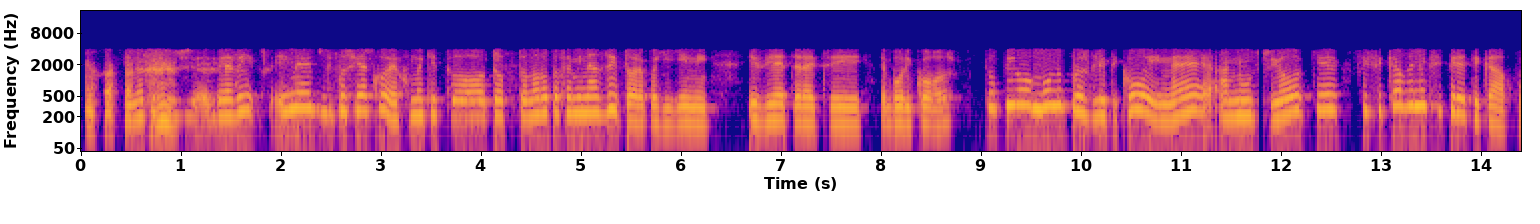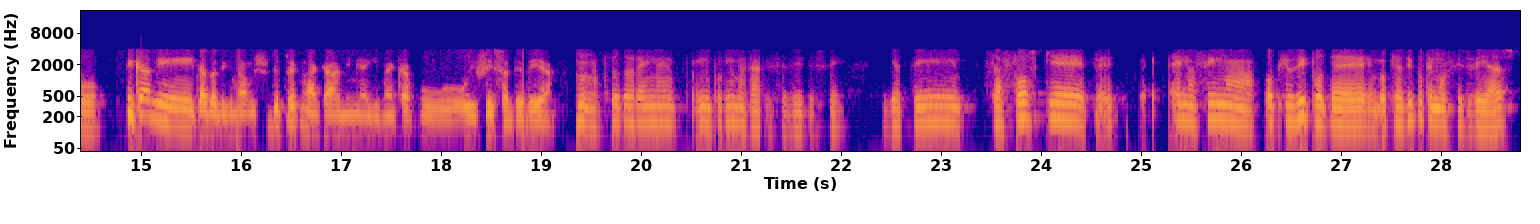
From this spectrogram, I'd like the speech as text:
δηλαδή, είναι εντυπωσιακό. Έχουμε και το, το, τον όρο το φεμιναζί τώρα που έχει γίνει ιδιαίτερα έτσι εμπορικός, το οποίο μόνο προσβλητικό είναι, ανούσιο και φυσικά δεν εξυπηρετεί κάπου. Τι κάνει κατά τη γνώμη σου, τι πρέπει να κάνει μια γυναίκα που υφίσταται βία; Αυτό τώρα είναι, είναι πολύ μεγάλη συζήτηση. Γιατί σαφώς και ε, ένα θύμα οποιοδήποτε, οποιαδήποτε μορφής βίας,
